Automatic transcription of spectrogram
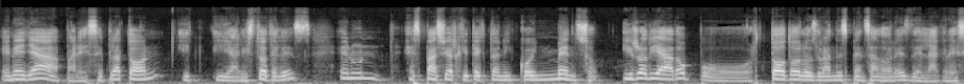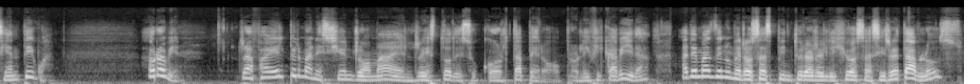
En ella aparece Platón y Aristóteles en un espacio arquitectónico inmenso y rodeado por todos los grandes pensadores de la Grecia antigua. Ahora bien, Rafael permaneció en Roma el resto de su corta pero prolífica vida, además de numerosas pinturas religiosas y retablos,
